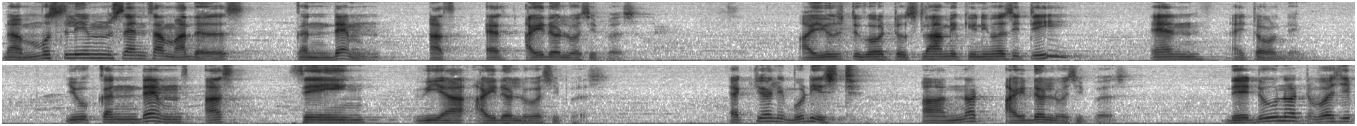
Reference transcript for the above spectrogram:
Now, Muslims and some others condemn us as idol worshippers. I used to go to Islamic University and I told them, you condemn us saying we are idol worshippers. Actually, Buddhists are not idol worshippers. They do not worship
